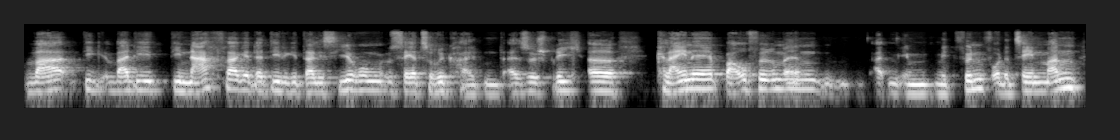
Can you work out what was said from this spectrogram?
war die, war die, die Nachfrage der Digitalisierung sehr zurückhaltend. Also sprich, äh, kleine Baufirmen äh, mit fünf oder zehn Mann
